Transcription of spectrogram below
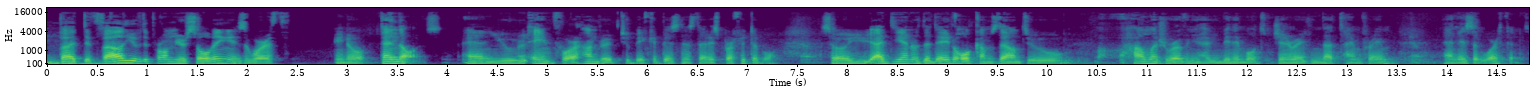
but the value of the problem you're solving is worth, you know, ten dollars, and you aim for a hundred to make a business that is profitable. So you, at the end of the day, it all comes down to how much revenue have you been able to generate in that time frame, and is it worth it?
